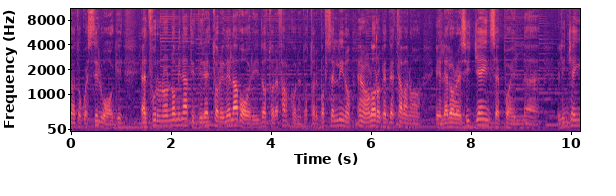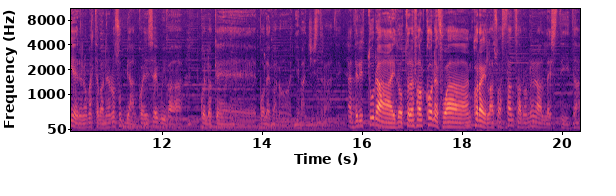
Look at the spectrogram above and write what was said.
Individuato questi luoghi e furono nominati direttori dei lavori, il dottore Falcone e il dottore Borsellino, erano loro che dettavano eh, le loro esigenze e poi l'ingegnere lo metteva nero su bianco e eseguiva quello che volevano gli magistrati. Addirittura il dottore Falcone fu ancora la sua stanza non era allestita,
